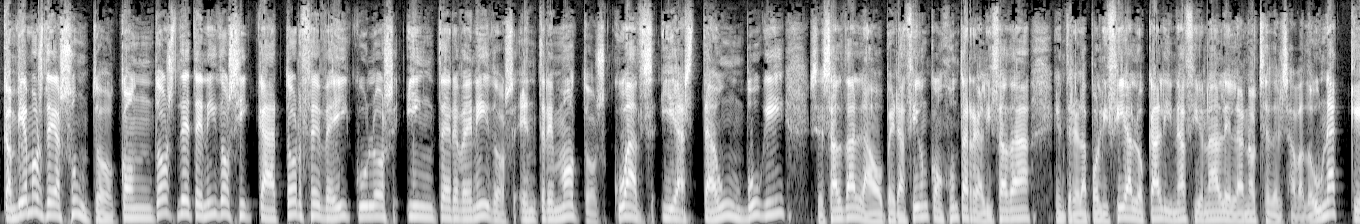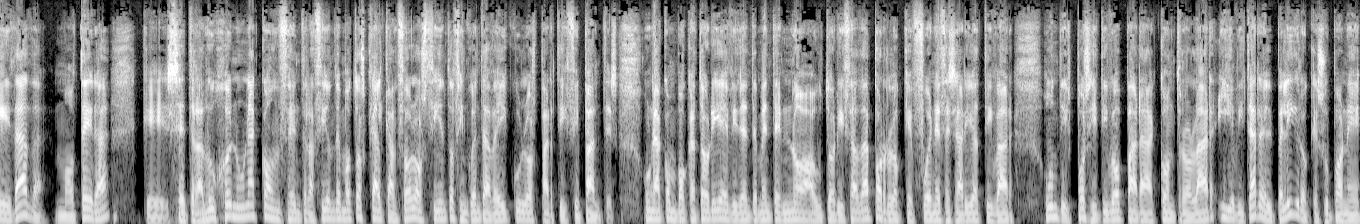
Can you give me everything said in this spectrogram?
Cambiamos de asunto. Con dos detenidos y 14 vehículos intervenidos entre motos, quads y hasta un buggy, se salda la operación conjunta realizada entre la Policía Local y Nacional en la noche del sábado. Una quedada motera que se tradujo en una concentración de motos que alcanzó los 150 vehículos participantes. Una convocatoria evidentemente no autorizada, por lo que fue necesario activar un dispositivo para controlar y evitar el peligro que supone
